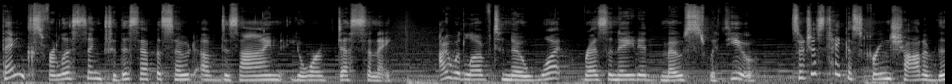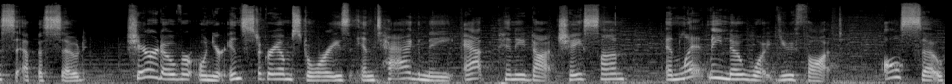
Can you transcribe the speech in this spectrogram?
Thanks for listening to this episode of Design Your Destiny. I would love to know what resonated most with you. So just take a screenshot of this episode share it over on your Instagram stories and tag me at penny.chason and let me know what you thought. Also,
